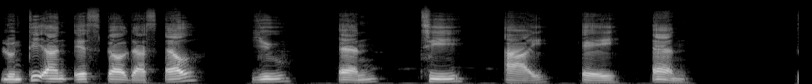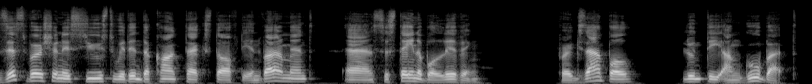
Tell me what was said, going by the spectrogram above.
Luntian is spelled as L U N T I A N. This version is used within the context of the environment and sustainable living. For example, lunti ang gubat.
